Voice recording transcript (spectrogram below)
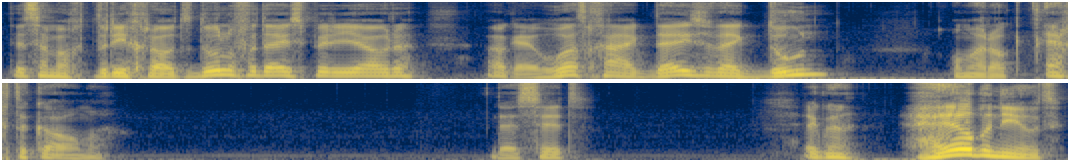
Dit zijn mijn drie grote doelen voor deze periode. Oké, wat ga ik deze week doen om er ook echt te komen? That's it. Ik ben heel benieuwd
